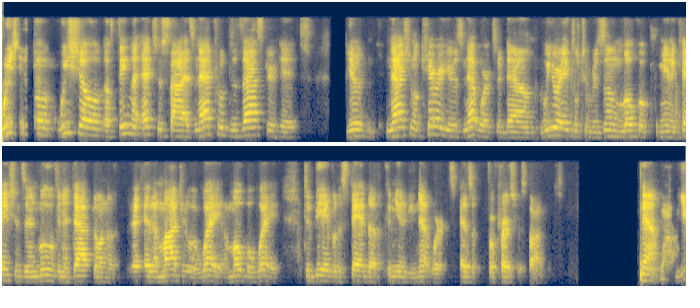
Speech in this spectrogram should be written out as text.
We showed, we showed a FEMA exercise, natural disaster hits, your national carriers networks are down. We were able to resume local communications and move and adapt on a, in a modular way, in a mobile way, to be able to stand up community networks as a, for first responders. Now, wow. you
